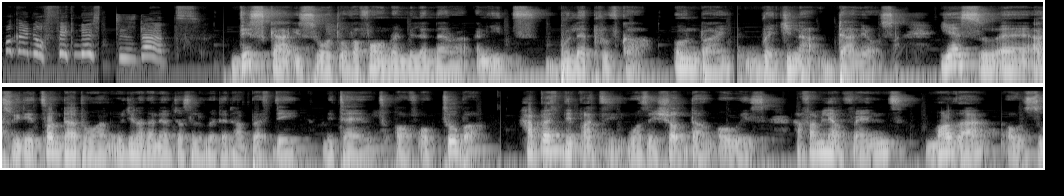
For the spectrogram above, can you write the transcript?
what kind of fakeness is that? This car is worth over 400 million naira and it's bulletproof car owned by Regina Daniels. Yes, uh, as we did talk that one, Regina Daniels just celebrated her birthday on the 10th of October. Her birthday party was a shutdown always. Her family and friends, mother also.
